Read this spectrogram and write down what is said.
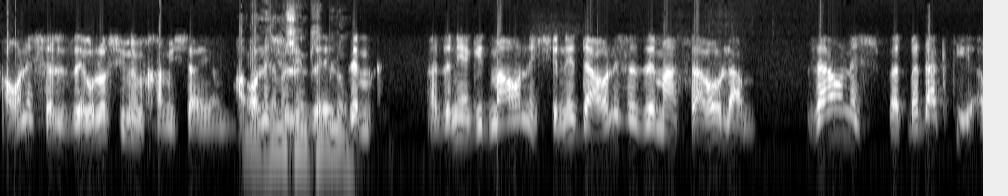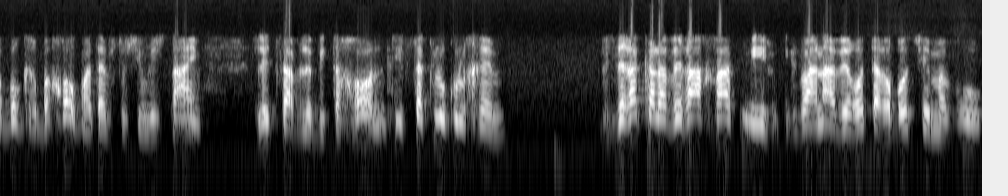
העונש על זה הוא לא 75 יום. זה מה שהם קיבלו. אז אני אגיד מה העונש, שנדע, העונש הזה מאסר עולם. זה העונש. בדקתי הבוקר בחוק, 232, לצו לביטחון, תסתכלו כולכם. וזה רק על עבירה אחת מגוון העבירות הרבות שהם עברו.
